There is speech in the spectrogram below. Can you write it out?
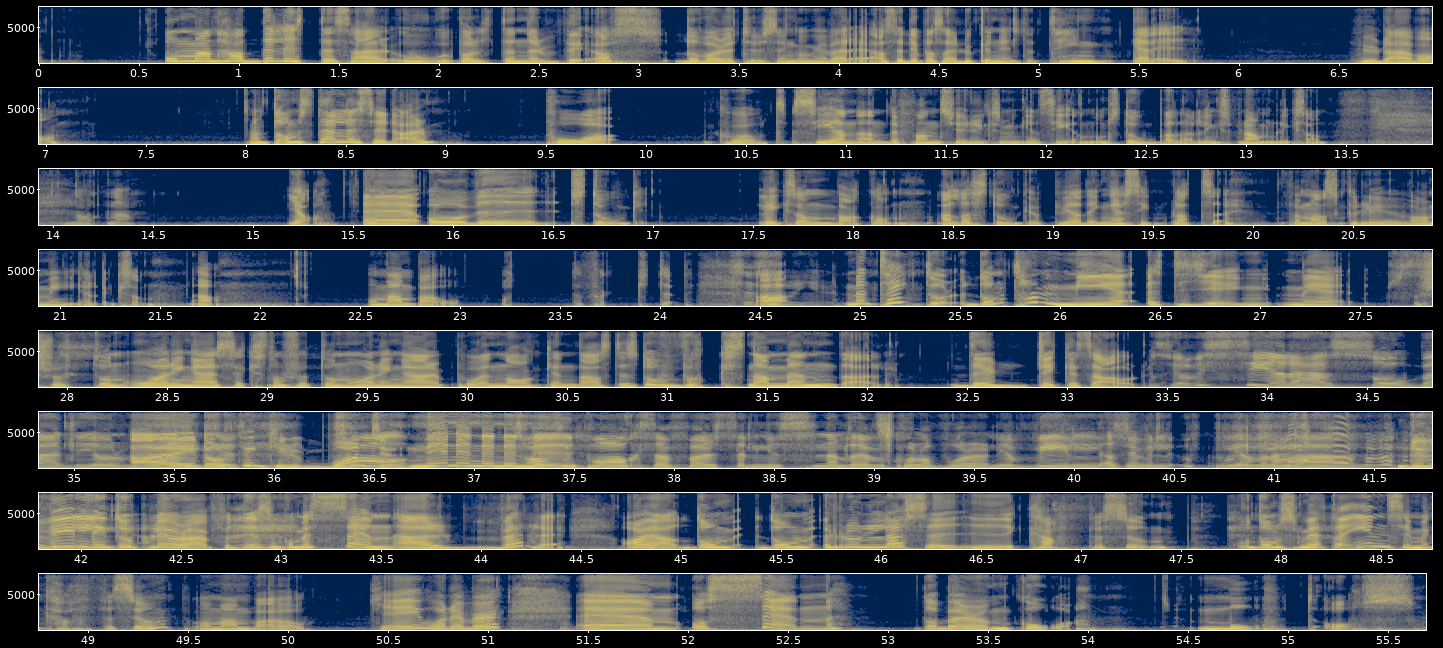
Om man hade lite så här, oh, var lite nervös, då var det tusen gånger värre. Alltså det var så här, du kunde inte tänka dig hur det här var. De ställer sig där på quote, scenen. Det fanns ju liksom ingen scen, de stod bara där längst fram. Liksom. Nakna. Ja, eh, och vi stod liksom bakom. Alla stod upp, vi hade inga sittplatser. För man skulle ju vara med. Liksom. Ja. Och man bara, what the fuck. Typ. Ja, men tänk då, de tar med ett gäng med 17-åringar, 16-17-åringar på en nakendans. Det står vuxna män där. Their dick is out. Alltså jag vill se det här so badly. Jag vill I don't think you want Ta- to. Nej nej nej nej. ta nej. tillbaka den här föreställningen, snälla jag vill kolla på den. Jag vill, alltså jag vill uppleva det här. Du vill inte uppleva det här för det som kommer sen är värre. Ah, ja, de, de rullar sig i kaffesump och de smetar in sig med kaffesump och man bara okej, whatever. Ehm, och sen då börjar de gå mot oss.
